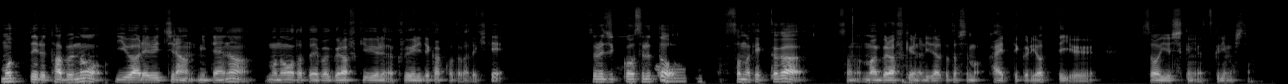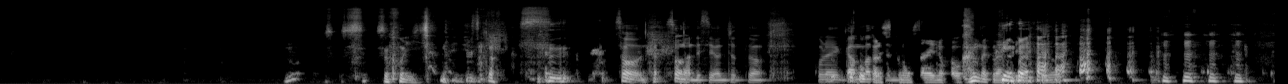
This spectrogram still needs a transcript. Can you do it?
持ってるタブの URL 一覧みたいなものを例えば GraphQL のクエリで書くことができて、それを実行すると、その結果がその、まあ、GraphQL のリザルトとしても返ってくるよっていう、そういう仕組みを作りました。すすごいじゃないですか。すそう、そうなんですよ。ちょっと、これど頑張ってこから質。問したらいいのか分かんなくなってるんですけど。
